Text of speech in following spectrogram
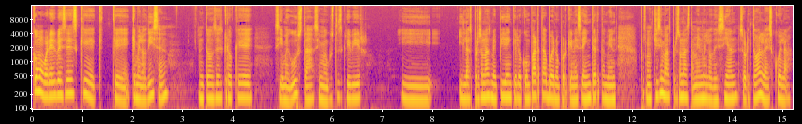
como varias veces que, que, que me lo dicen. Entonces creo que si me gusta, si me gusta escribir y, y las personas me piden que lo comparta, bueno, porque en ese inter también, pues muchísimas personas también me lo decían, sobre todo en la escuela,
